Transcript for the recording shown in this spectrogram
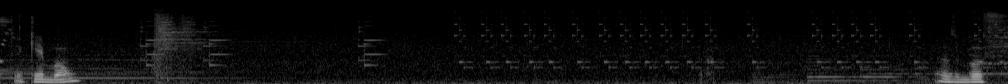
Isso aqui é bom. Os buffs.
